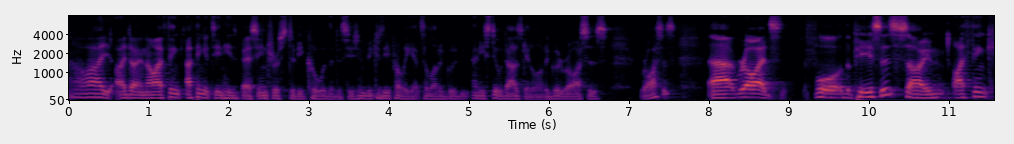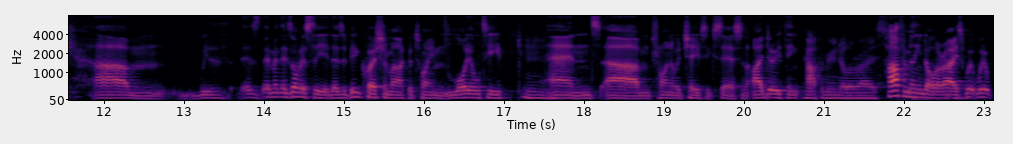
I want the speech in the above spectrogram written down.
Oh, I, I don't know. I think I think it's in his best interest to be cool with the decision because he probably gets a lot of good, and he still does get a lot of good races, races, uh, rides for the Pierces. So I think um, with there's, I mean, there's obviously there's a big question mark between loyalty mm. and um, trying to achieve success, and I do think half a million dollar race, half a million dollar race. We're, we're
